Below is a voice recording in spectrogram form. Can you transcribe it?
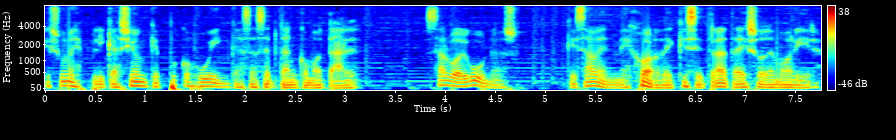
es una explicación que pocos Wincas aceptan como tal, salvo algunos que saben mejor de qué se trata eso de morir.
